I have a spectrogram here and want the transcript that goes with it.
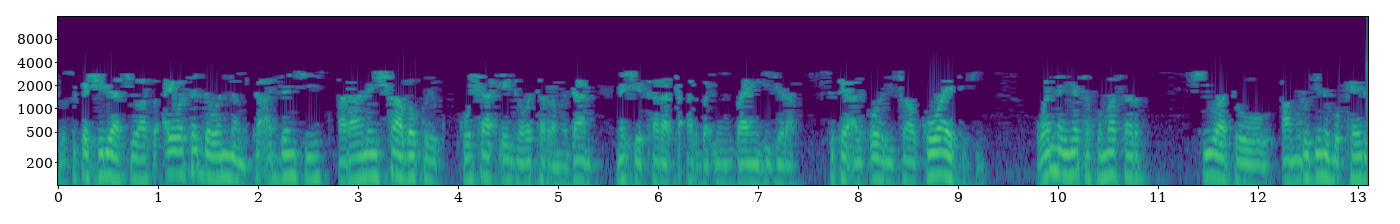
To suka shirya cewa su aiwatar da wannan ta'addanci a ranar 17 ko 11 ga watan Ramadan na shekara ta 40 bayan hijira. Suka yi alƙawari cewa kowa ya tafi. Wannan ya tafi Masar shi wato Amr bin Bukair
